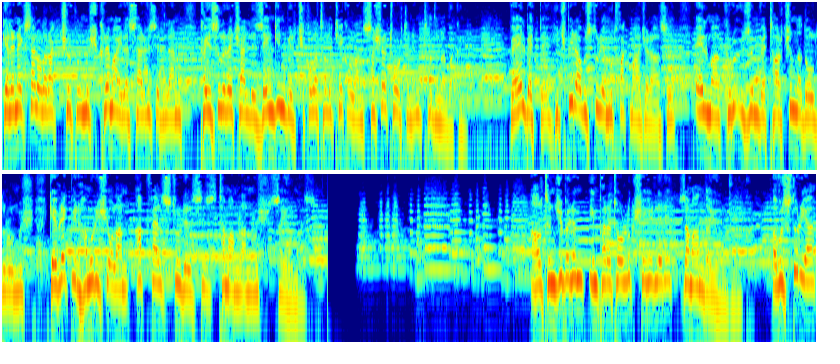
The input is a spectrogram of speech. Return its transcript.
geleneksel olarak çırpılmış krema ile servis edilen kayısılı reçelli zengin bir çikolatalı kek olan Sachertorte'nin tadına bakın. Ve elbette hiçbir Avusturya mutfak macerası elma, kuru üzüm ve tarçınla doldurulmuş gevrek bir hamur işi olan Apfelstrudel'siz tamamlanmış sayılmaz. 6. Bölüm İmparatorluk Şehirleri Zamanda Yolculuk Avusturya,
